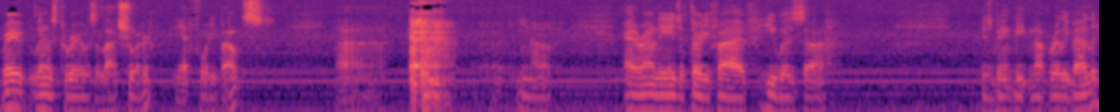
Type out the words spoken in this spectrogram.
Ray Leonard's career was a lot shorter. He had 40 bouts. Uh, you know, at around the age of 35, he was uh, he was being beaten up really badly.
